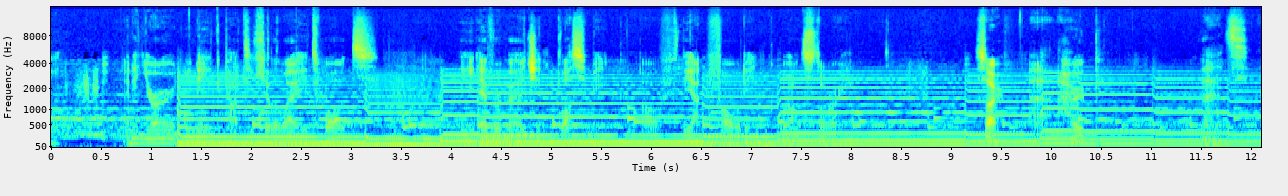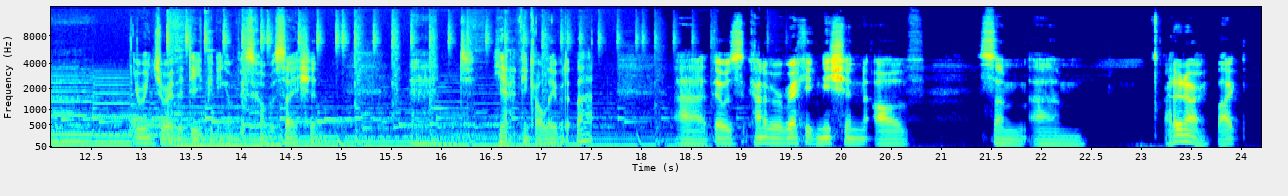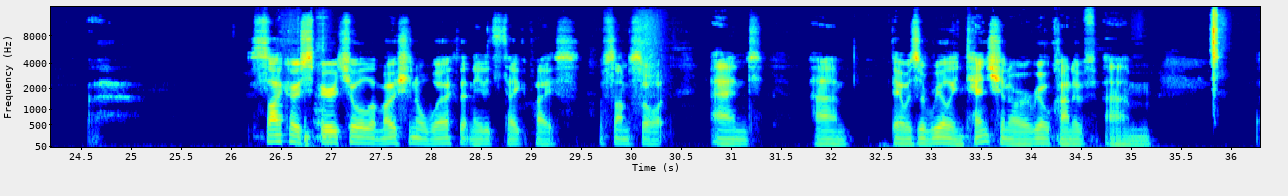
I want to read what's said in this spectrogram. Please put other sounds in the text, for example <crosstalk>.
and in your own unique, particular way towards the ever emergent blossoming of the unfolding world story. So, uh, I hope that uh, you enjoy the deepening of this conversation. And yeah, I think I'll leave it at that. Uh, there was kind of a recognition of some, um, I don't know, like psycho spiritual, emotional work that needed to take place of some sort. And um, there was a real intention or a real kind of um,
